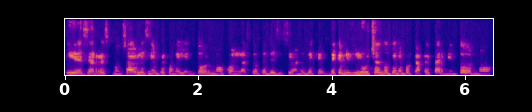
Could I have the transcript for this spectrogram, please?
y de ser responsable siempre con el entorno, con las propias decisiones, de que, de que mis luchas no tienen por qué afectar mi entorno,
